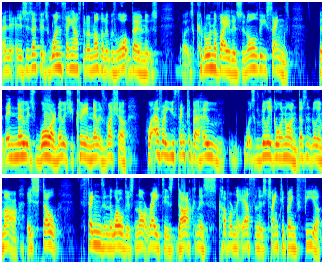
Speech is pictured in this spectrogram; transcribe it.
and it's as if it's one thing after another. It was lockdown, it was it's coronavirus and all these things. But then now it's war, now it's Ukraine, now it's Russia. Whatever you think about how what's really going on doesn't really matter. It's still things in the world. It's not right. It's darkness covering the earth and it's trying to bring fear.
